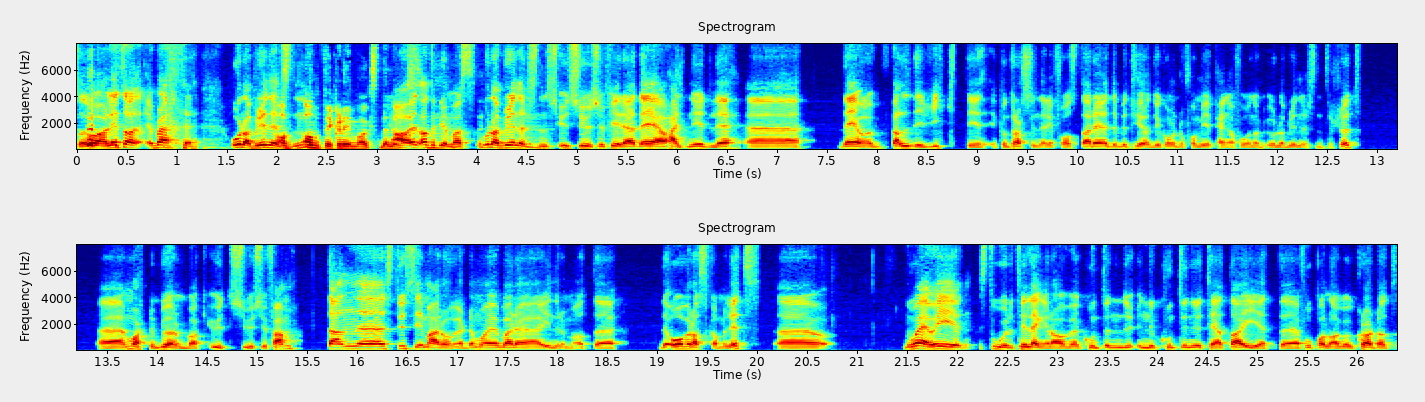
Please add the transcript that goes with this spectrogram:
så det var litt sånn ble, Ola Brynildsen Antiklimaks, det Ja, antiklimaks. Ola Brynildsens ut 2024, det er jo helt nydelig. Eh, det er jo en veldig viktig kontraktssignering for oss. det betyr at vi kommer til å få mye penger for Ola Brynildsen til slutt. Uh, Martin Bjørnbakk ut 2025. Den uh, stusser jeg mer over. Det må jeg bare innrømme at uh, det overraska meg litt. nå er jeg jo stor tilhenger av kontinu kontinuitet da, i et fotballag. og klart at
